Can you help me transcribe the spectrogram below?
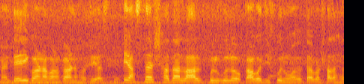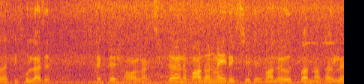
মানে দেরি কোনো না কোনো কারণে হতেই আছে। এই রাস্তায় সাদা লাল ফুলগুলো, কাগজি ফুল মতো, তারপর সাদা সাদা কি ফুল আছে, দেখতে ভালো লাগছে। এখানে বাঁধন নেই দেখছি এটাই। বাঁধনের উৎপাদ না থাকলে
